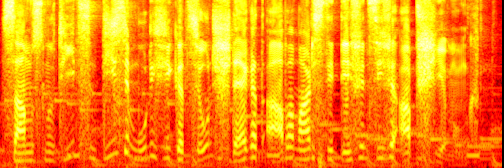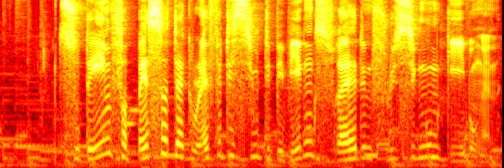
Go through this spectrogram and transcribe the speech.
Sams Notizen, diese Modifikation steigert abermals die defensive Abschirmung. Zudem verbessert der Gravity Suit die Bewegungsfreiheit in flüssigen Umgebungen.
